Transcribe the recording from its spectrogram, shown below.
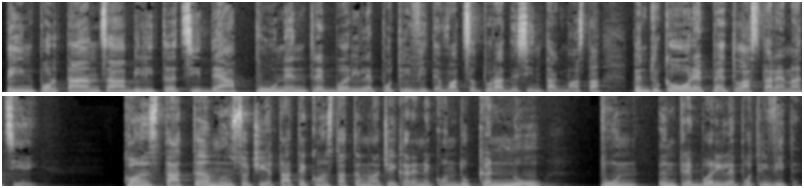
pe importanța abilității de a pune întrebările potrivite. V-ați săturat de sintagma asta, pentru că o repet la starea nației. Constatăm în societate, constatăm la cei care ne conduc că nu pun întrebările potrivite.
